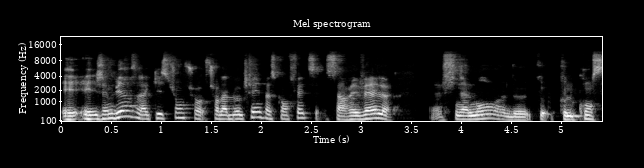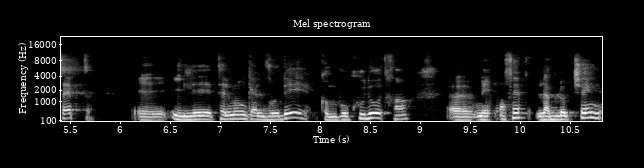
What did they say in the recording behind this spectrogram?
Et, j'aime bien la question sur, la blockchain parce qu'en fait, ça révèle euh, finalement le, que, que, le concept il est tellement galvaudé, comme beaucoup d'autres. Hein. Euh, mais en fait, la blockchain,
